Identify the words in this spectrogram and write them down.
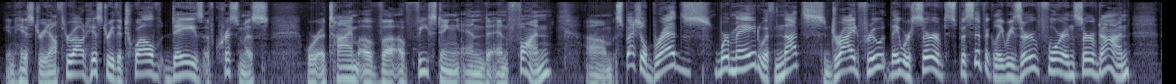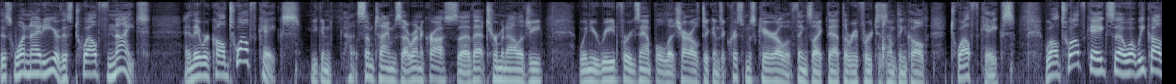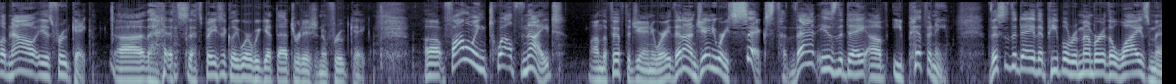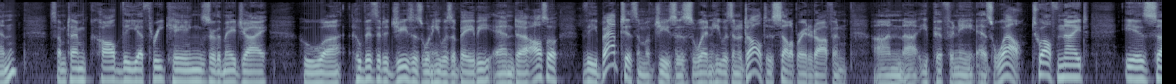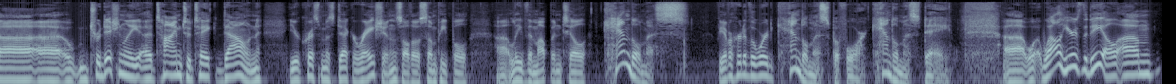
in history. Now, throughout history, the 12 days of Christmas were a time of, uh, of feasting and, and fun. Um, special breads were made with nuts, dried fruit. They were served specifically, reserved for and served on this one night a year, this 12th night and they were called twelfth cakes. You can sometimes uh, run across uh, that terminology when you read, for example, uh, Charles Dickens' A Christmas Carol and things like that. They'll refer to something called twelfth cakes. Well, twelfth cakes, uh, what we call them now is fruitcake. Uh, that's that's basically where we get that tradition of fruitcake. Uh, following Twelfth Night, on the 5th of January. Then on January 6th, that is the day of Epiphany. This is the day that people remember the wise men, sometimes called the uh, Three Kings or the Magi, who uh, who visited Jesus when he was a baby, and uh, also the baptism of Jesus when he was an adult is celebrated often on uh, Epiphany as well. Twelfth night is uh, uh, traditionally a time to take down your Christmas decorations, although some people uh, leave them up until Candlemas. Have you ever heard of the word Candlemas before? Candlemas Day. W- well, here's the deal. Um,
